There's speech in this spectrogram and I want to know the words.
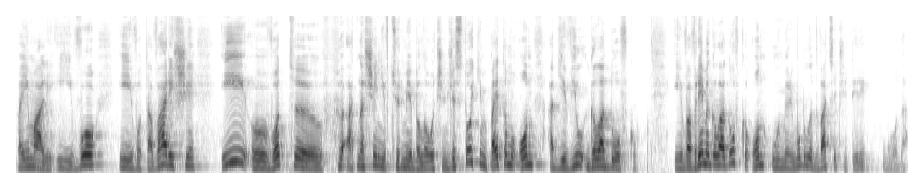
поймали и его, и его товарищи. И э, вот э, отношение в тюрьме было очень жестоким, поэтому он объявил голодовку. И во время голодовки он умер, ему было 24 года.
